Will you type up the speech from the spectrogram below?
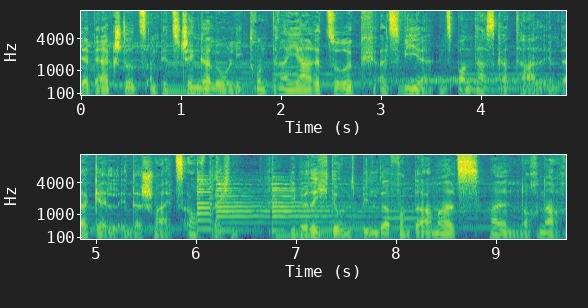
Der Bergsturz am Pizzcengalo liegt rund drei Jahre zurück, als wir ins Bondaska-Tal im Bergell in der Schweiz aufbrechen. Die Berichte und Bilder von damals hallen noch nach.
